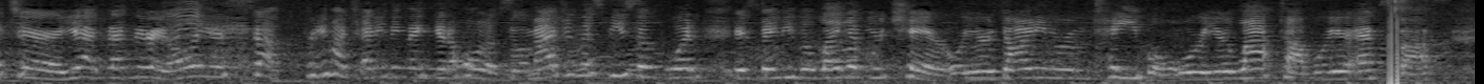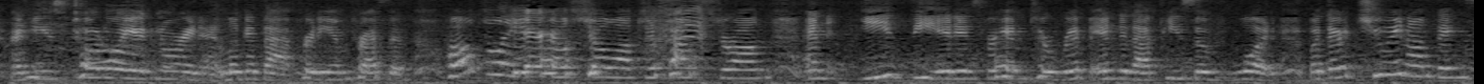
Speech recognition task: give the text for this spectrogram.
Furniture, yeah, exactly right. All of your stuff, pretty much anything they can get a hold of. So imagine this piece of wood is maybe the leg of your chair, or your dining room table, or your laptop, or your Xbox and he's totally ignoring it. Look at that, pretty impressive. Hopefully here he'll show off just how strong and easy it is for him to rip into that piece of wood. But they're chewing on things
